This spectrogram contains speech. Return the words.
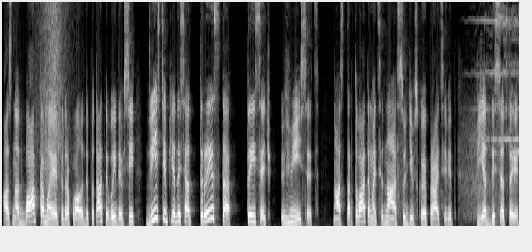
А з надбавками підрахували депутати. Вийде всі 250-300 тисяч в місяць. Ну а стартуватиме ціна суддівської праці від 50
